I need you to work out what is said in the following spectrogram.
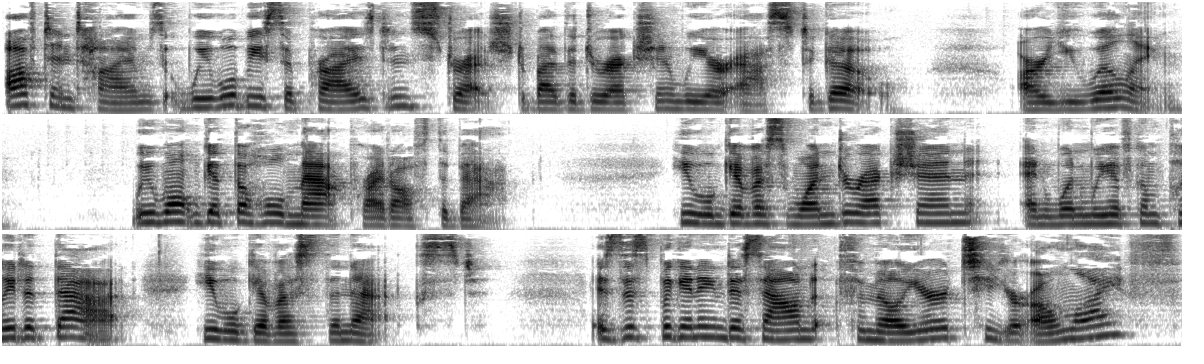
Oftentimes, we will be surprised and stretched by the direction we are asked to go. Are you willing? We won't get the whole map right off the bat. He will give us one direction, and when we have completed that, He will give us the next. Is this beginning to sound familiar to your own life?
